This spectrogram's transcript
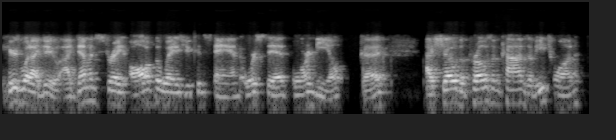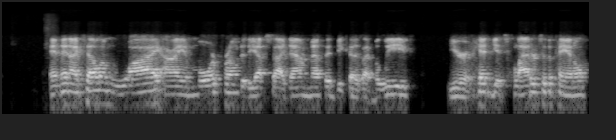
here's what I do. I demonstrate all of the ways you can stand or sit or kneel. Okay. I show the pros and cons of each one, and then I tell them why I am more prone to the upside down method because I believe your head gets flatter to the panel.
